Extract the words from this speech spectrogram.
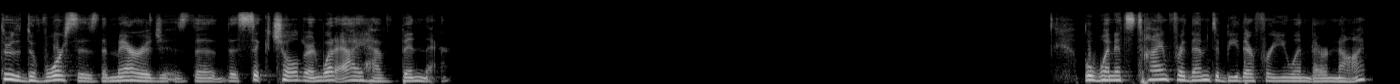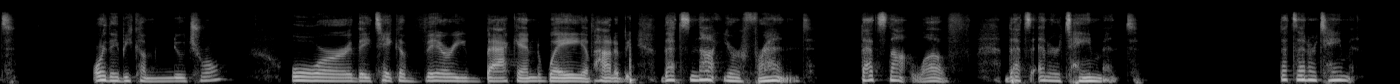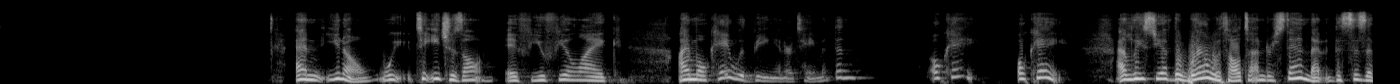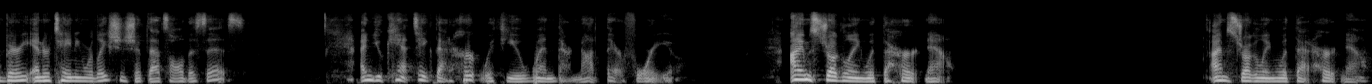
Through the divorces, the marriages, the the sick children, what I have been there. But when it's time for them to be there for you and they're not, or they become neutral, or they take a very back end way of how to be, that's not your friend. That's not love. That's entertainment. That's entertainment. And, you know, we to each his own. If you feel like I'm okay with being entertainment, then okay, okay at least you have the wherewithal to understand that this is a very entertaining relationship. That's all this is. And you can't take that hurt with you when they're not there for you. I'm struggling with the hurt now. I'm struggling with that hurt now.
